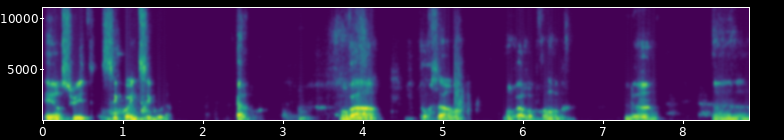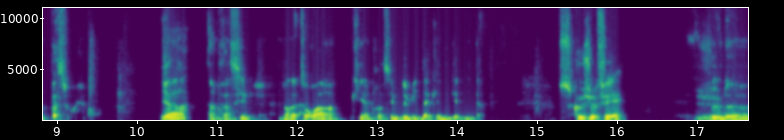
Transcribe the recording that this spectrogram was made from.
et ensuite, c'est quoi une Ségoula? Alors, on va, pour ça, on va reprendre le un. Il y a un principe dans la Torah qui est un principe de Mida Keneged Mida. Ce que je fais, je le,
